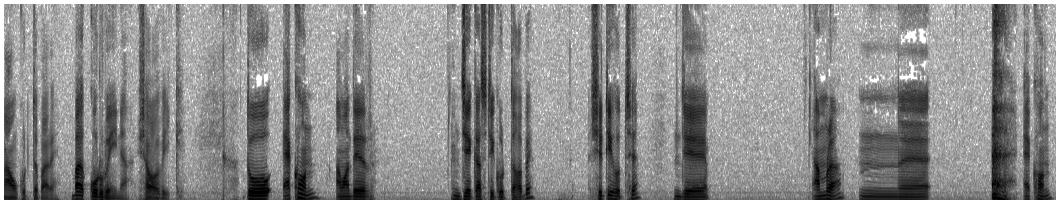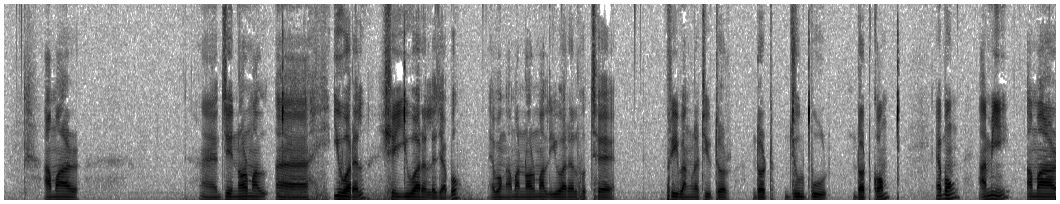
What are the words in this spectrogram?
নাও করতে পারে, বা করবেই না, স্বাভাবিক। তো এখন আমাদের যে কাজটি করতে হবে, সেটি হচ্ছে যে আমরা এখন আমার যে নর্মাল ইউআরএল সেই ইউআরএলে যাব এবং আমার নর্মাল ইউআরএল হচ্ছে free Bangla tutor dot Julpur dot com এবং আমি আমার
